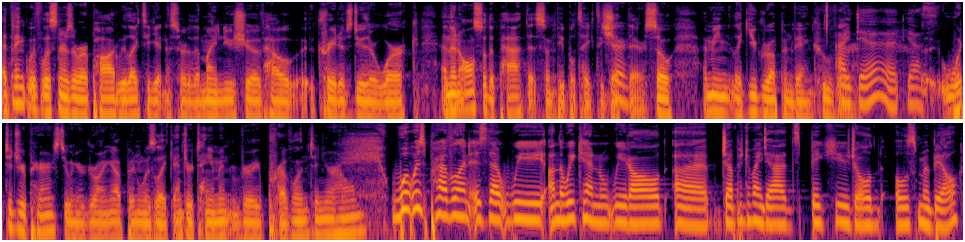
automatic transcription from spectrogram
I think with listeners of our pod, we like to get into sort of the minutia of how creatives do their work, and then also the path that some people take to Sure. get there. So, I mean, like you grew up in Vancouver. I did, yes. What did your parents do when you were growing up, and was like entertainment very prevalent in your home? What was prevalent is that we, on the weekend, we'd all uh, jump into my dad's big, huge old Oldsmobile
